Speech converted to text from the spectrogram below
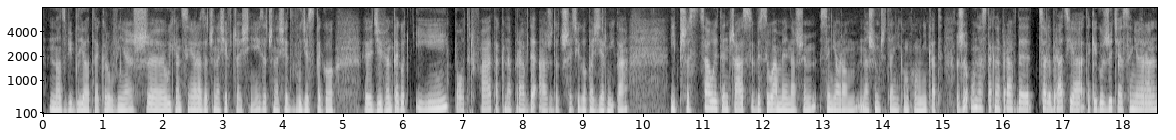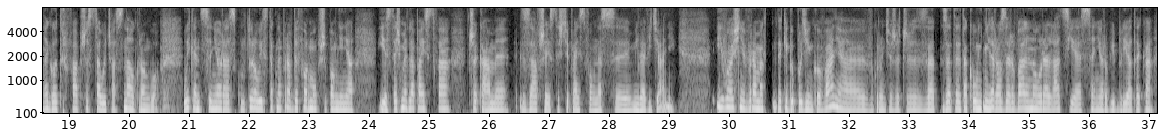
Noc Bibliotek również. Y, weekend Seniora zaczyna się wcześniej, zaczyna się 29 i potrwa tak naprawdę aż do 3 października i przez cały ten czas wysyłamy naszym seniorom, naszym czytelnikom komunikat, że u nas tak naprawdę celebracja takiego życia senioralnego trwa przez cały czas, na okrągło. Weekend seniora z kulturą jest tak naprawdę formą przypomnienia, jesteśmy dla Państwa, czekamy, zawsze jesteście Państwo u nas y, mile widziani. I właśnie w ramach takiego podziękowania w gruncie rzeczy za, za tę taką nierozerwalną relację senior-biblioteka,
